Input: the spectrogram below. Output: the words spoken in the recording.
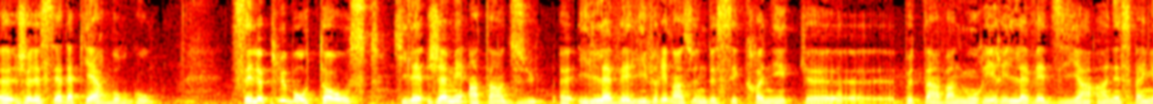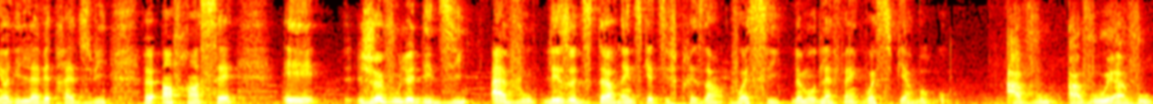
euh, je le cède à Pierre Bourgault. C'est le plus beau toast qu'il ait jamais entendu. Euh, il l'avait livré dans une de ses chroniques euh, peu de temps avant de mourir. Il l'avait dit en, en, espagnol, il l'avait traduit en français. Et je vous le dédie à vous, les auditeurs d'indicatifs présents. Voici le mot de la fin. Voici Pierre Bourgault. À vous, à vous et à vous,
